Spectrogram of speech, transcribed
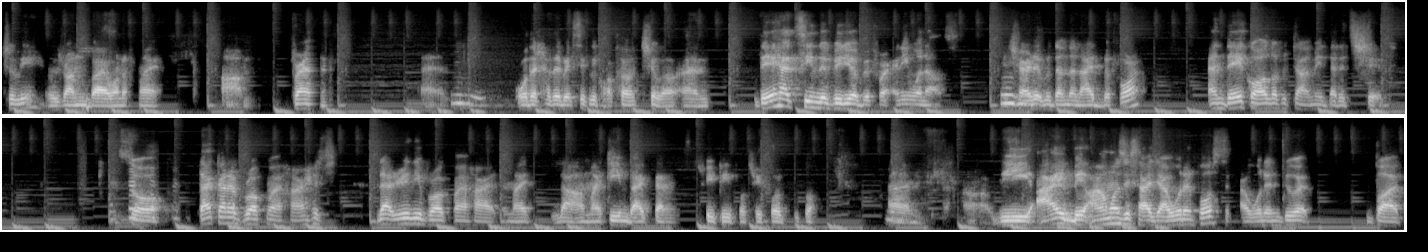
Chili. It was run by one of my um, friends. And mm-hmm. ওদের সাথে basically কথা হচ্ছিল and they had seen the video before anyone else mm-hmm. shared it with them the night before, and they called up to tell me that it's shit. So that kind of broke my heart. That really broke my heart. And my uh, my team back then, three people, three four people, and uh, we I I almost decided I wouldn't post it. I wouldn't do it, but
